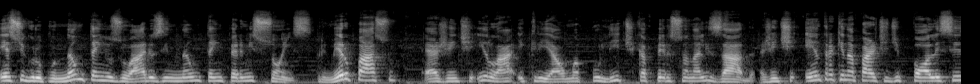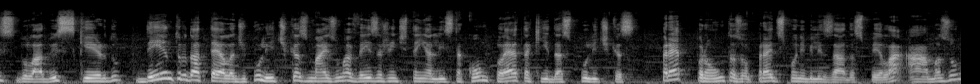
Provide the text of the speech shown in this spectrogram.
Este grupo não tem usuários e não tem permissões. Primeiro passo é a gente ir lá e criar uma política personalizada. A gente entra aqui na parte de policies do lado esquerdo, dentro da tela de políticas, mais uma vez a gente tem a lista completa aqui das políticas pré-prontas ou pré-disponibilizadas pela Amazon,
